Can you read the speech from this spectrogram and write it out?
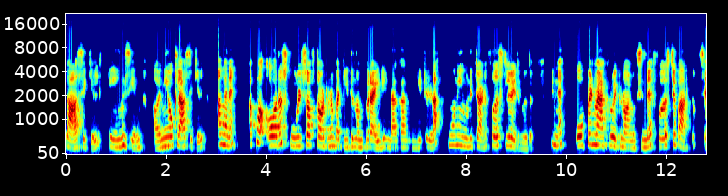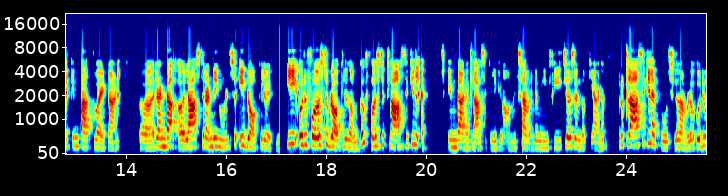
ക്ലാസിക്കൽ കെയ്ൻസിയൻ ന്യൂ ക്ലാസിക്കൽ അങ്ങനെ. അപ്പൊ ഓരോ സ്കൂൾസ് ഓഫ് തോട്ടിനെ പറ്റിയിട്ട് നമുക്ക് ഒരു ഐഡിയ ഉണ്ടാക്കാൻ വേണ്ടിയിട്ടുള്ള മൂന്ന് യൂണിറ്റ് ആണ് ഫസ്റ്റിൽ വരുന്നത്. പിന്നെ ഓപ്പൺ മാക്രോ എക്കണോമിക്സിന്റെ ഫസ്റ്റ് പാർട്ടും സെക്കൻഡ് പാർട്ടും ആയിട്ടാണ് രണ്ടാ ലാസ്റ്റ് രണ്ട് യൂണിറ്റ്സ് ഈ ബ്ലോക്കിൽ വരുന്നു ഈ ഒരു ഫസ്റ്റ് ബ്ലോക്കിൽ നമുക്ക് ഫസ്റ്റ് ക്ലാസിക്കൽ എന്താണ് ക്ലാസിക്കൽ ഇക്കണോമിക്സ് അവരുടെ മെയിൻ ഫീച്ചേഴ്സ് എന്തൊക്കെയാണ്? ഒരു ക്ലാസിക്കൽ അപ്രോച്ചിൽ നമ്മൾ ഒരു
